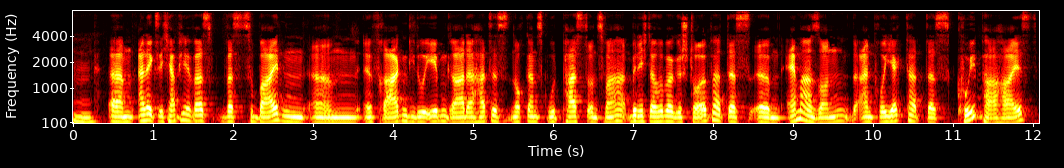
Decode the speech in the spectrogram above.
Mhm. Ähm, Alex, ich habe hier was, was zu beiden ähm, äh, Fragen, die du eben gerade hattest, noch ganz gut passt. Und zwar bin ich darüber gestolpert, dass ähm, Amazon ein Projekt hat, das Kuiper heißt.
